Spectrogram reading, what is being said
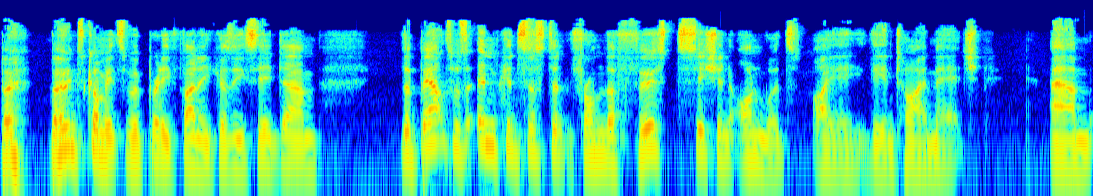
Bo- Boon's comments were pretty funny because he said um, the bounce was inconsistent from the first session onwards, i.e., the entire match. Um,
